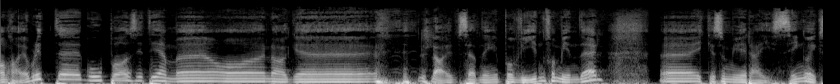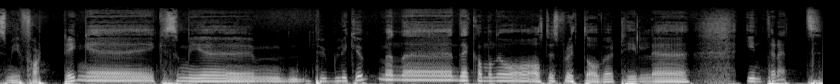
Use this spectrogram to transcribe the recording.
Man har jo blitt god på å sitte hjemme og lage livesendinger på Wien, for min del. ikke så mye reising og ikke så mye fart sporting. Eh, ikke så mye mm, publikum, men eh, det kan man jo alltids flytte over til eh, internett.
